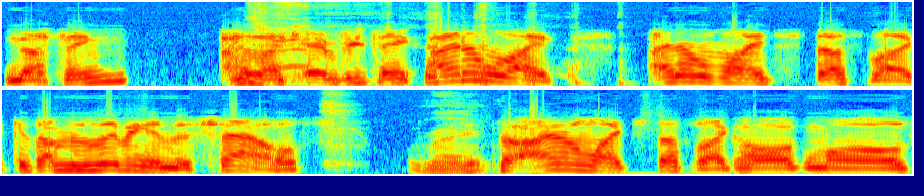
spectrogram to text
Nothing. I like everything. I don't like. I don't like stuff like because I'm living in the South, Right. so I don't like stuff like hog maws,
